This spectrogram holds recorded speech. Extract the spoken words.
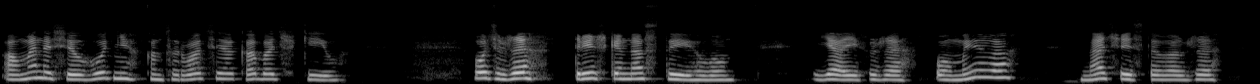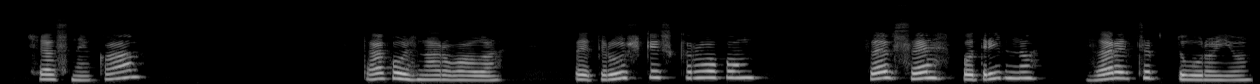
А в мене сьогодні консервація кабачків. Ось вже трішки настигло. Я їх вже помила, начистила вже часника, також нарвала петрушки з кропом. Це все потрібно за рецептурою.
